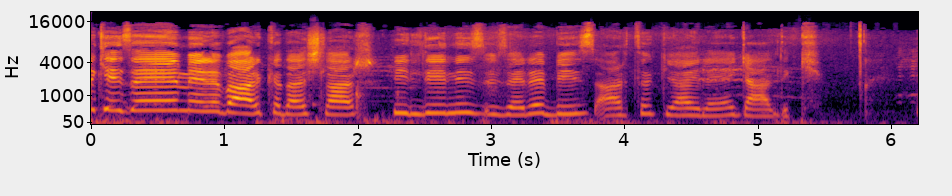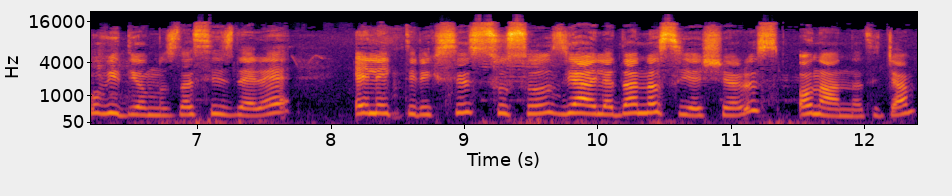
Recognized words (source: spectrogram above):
Herkese merhaba arkadaşlar. Bildiğiniz üzere biz artık yaylaya geldik. Bu videomuzda sizlere elektriksiz, susuz yaylada nasıl yaşıyoruz onu anlatacağım.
